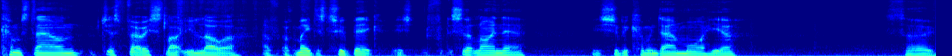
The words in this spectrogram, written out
comes down just very slightly lower. I've, I've made this too big. It's, see that line there? It should be coming down more here. So,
